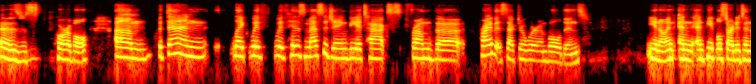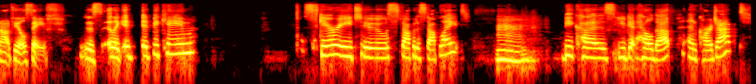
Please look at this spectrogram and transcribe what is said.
was just horrible um, but then like with with his messaging the attacks from the private sector were emboldened you know and and, and people started to not feel safe just like it it became scary to stop at a stoplight mm. Because you get held up and carjacked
